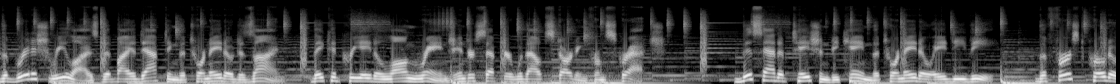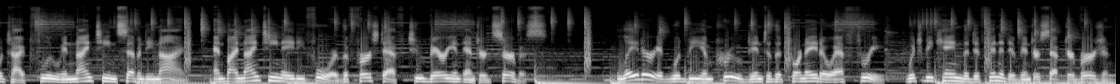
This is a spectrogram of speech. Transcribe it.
The British realized that by adapting the Tornado design, they could create a long-range interceptor without starting from scratch. This adaptation became the Tornado ADV. The first prototype flew in 1979, and by 1984 the first F-2 variant entered service. Later it would be improved into the Tornado F-3, which became the definitive interceptor version.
